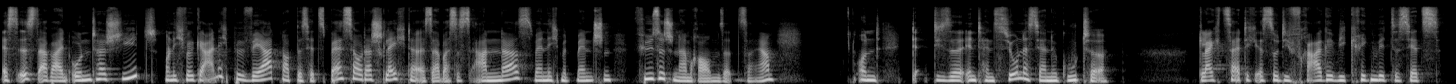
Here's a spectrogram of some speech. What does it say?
Es ist aber ein Unterschied und ich will gar nicht bewerten, ob das jetzt besser oder schlechter ist, aber es ist anders, wenn ich mit Menschen physisch in einem Raum sitze, ja. Und diese Intention ist ja eine gute. Gleichzeitig ist so die Frage, wie kriegen wir das jetzt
